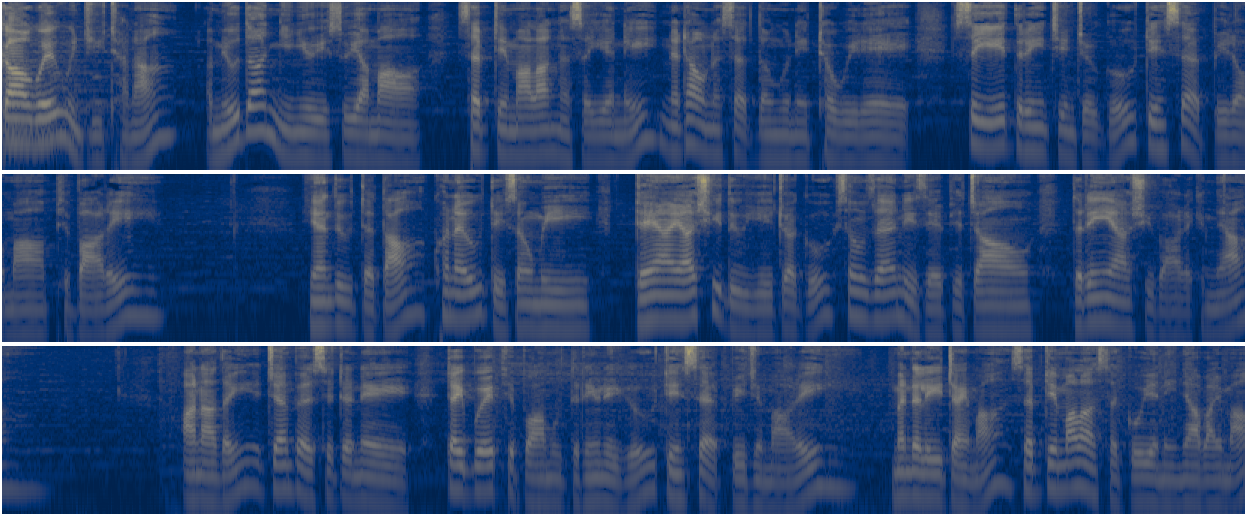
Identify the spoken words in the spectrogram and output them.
။ကာကွယ်ဝင်ကြီးဌာနအမျိုးသားညီညွတ်ရေးဆိုရမှာစက်တင်ဘာလ20ရက်နေ့2023ခုနှစ်ထုတ်ဝေတဲ့စစ်ရေးသတင်းချင်းချုပ်ကို တင်ဆက်ပေးတော့မှာဖြစ်ပါတယ်။ရန်သူတပ်သား9ဦးတေဆုံးပြီးဒဏ်ရာရရှိသူရေအတွက်ကိုစုံစမ်းနေဆဲဖြစ်ကြောင်းသတင်းရရှိပါရခင်ဗျာ။ အာနာသိန်းအကြမ်းဖက်စစ်တပ်နဲ့တိုက်ပွဲဖြစ်ပွားမှုသတင်းတွေကိုတင်ဆက်ပေးကြပါမယ်။မန္တလေးတိုင်းမှာစက်တင်ဘာလ19ရက်နေ့ညပိုင်းမှာ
